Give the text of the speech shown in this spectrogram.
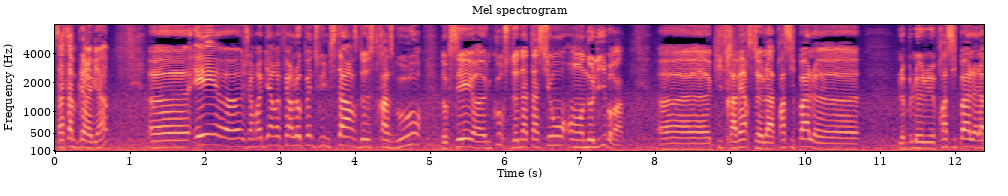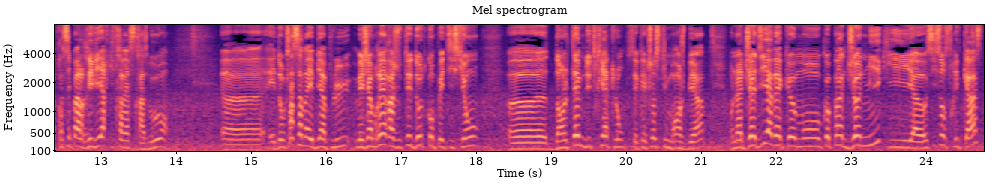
Ça, ça me plairait bien. Euh, et euh, j'aimerais bien refaire l'Open Swim Stars de Strasbourg. Donc c'est une course de natation en eau libre qui traverse la principale, le, principal, la principale rivière qui traverse Strasbourg. Euh, et donc ça, ça m'avait bien plu. Mais j'aimerais rajouter d'autres compétitions euh, dans le thème du triathlon. C'est quelque chose qui me branche bien. On a déjà dit avec euh, mon copain John Me, qui a aussi son streetcast,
